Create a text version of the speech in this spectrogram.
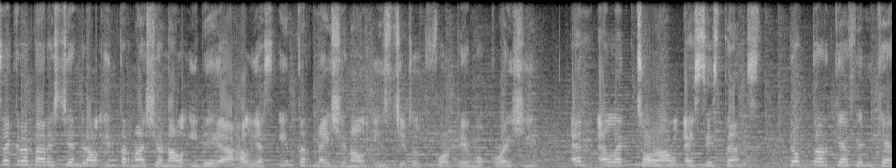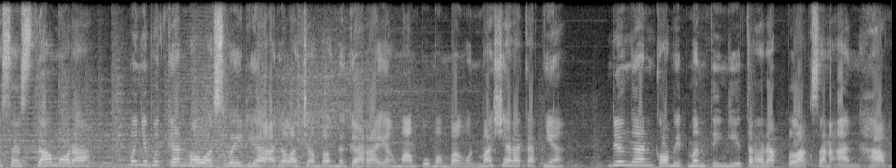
Sekretaris Jenderal Internasional IDEA alias International Institute for Democracy and Electoral Assistance Dr. Kevin Keses Damora menyebutkan bahwa Swedia adalah contoh negara yang mampu membangun masyarakatnya dengan komitmen tinggi terhadap pelaksanaan HAM.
